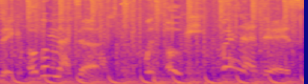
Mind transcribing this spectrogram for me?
music a matter with Obi Fernandez.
